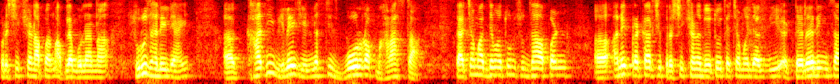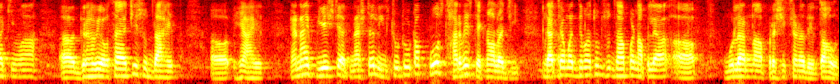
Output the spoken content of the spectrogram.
प्रशिक्षण आपण आपल्या मुलांना सुरू झालेली आहेत khadi village industries board of Maharashtra त्याच्या माध्यमातून सुद्धा आपण अनेक प्रकारची प्रशिक्षणं देतो त्याच्यामध्ये अगदी टेलरिंगचा किंवा अ, गृहव्यवसायाची सुद्धा आहेत. हे आहेत. N I P H T आहेत. National institute of post harvest technology त्याच्या माध्यमातून सुद्धा आपण आपल्या मुलांना प्रशिक्षणं देत आहोत.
